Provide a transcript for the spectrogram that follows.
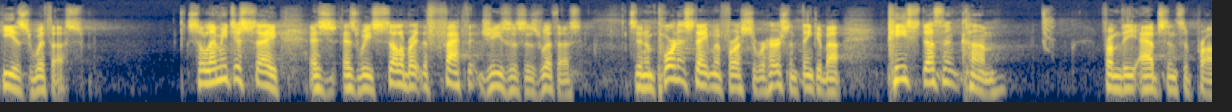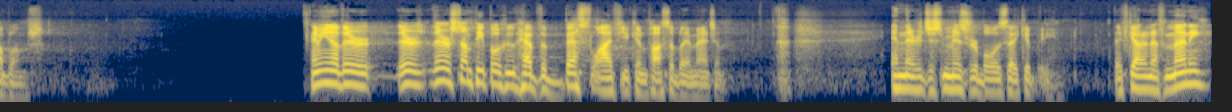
He is with us. So let me just say, as, as we celebrate the fact that Jesus is with us, it's an important statement for us to rehearse and think about. Peace doesn't come from the absence of problems. I mean, you know, there, there, there are some people who have the best life you can possibly imagine. And they're just miserable as they could be. They've got enough money.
